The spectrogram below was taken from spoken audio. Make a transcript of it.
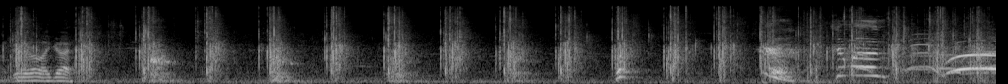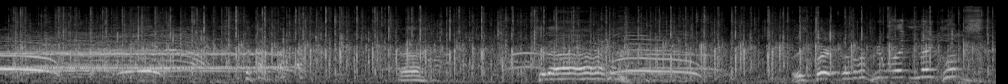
I'll give it all I got. Come on! uh, ta-da! This part goes over people at nightclubs.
